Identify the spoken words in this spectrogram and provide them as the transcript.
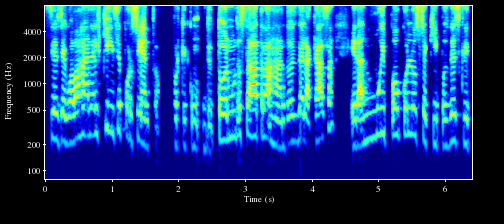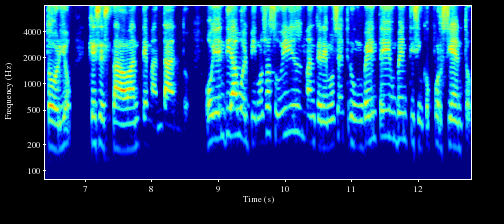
se llegó a bajar al 15%, porque todo el mundo estaba trabajando desde la casa, eran muy pocos los equipos de escritorio que se estaban demandando. Hoy en día volvimos a subir y nos mantenemos entre un 20 y un 25%,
